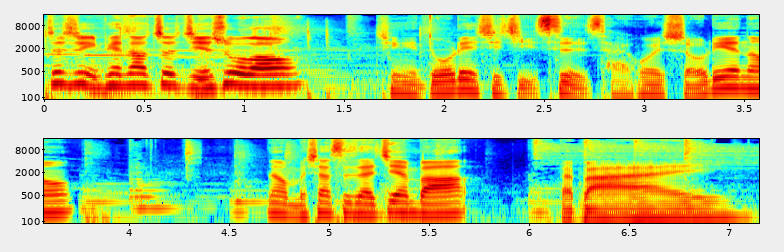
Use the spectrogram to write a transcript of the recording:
这支影片到这结束喽，请你多练习几次才会熟练哦。那我们下次再见吧，拜拜。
